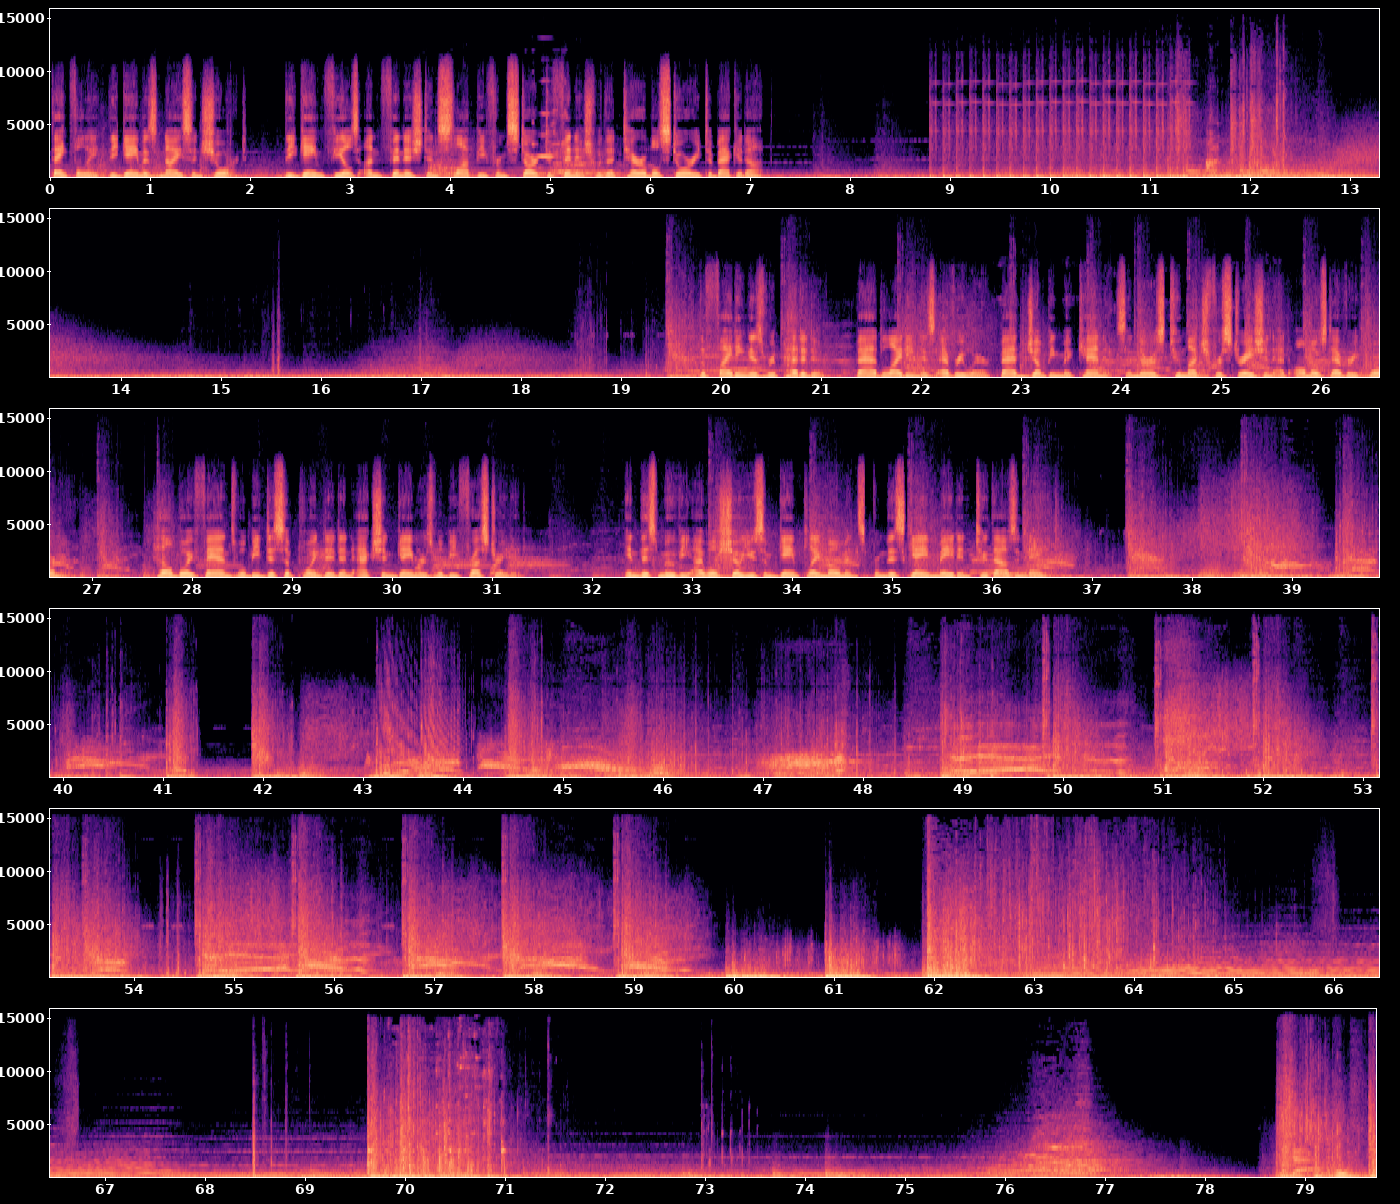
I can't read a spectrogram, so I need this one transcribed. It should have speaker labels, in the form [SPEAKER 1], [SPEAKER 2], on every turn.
[SPEAKER 1] Thankfully, the game is nice and short. The game feels unfinished and sloppy from start to finish with a terrible story to back it up. The fighting is repetitive, bad lighting is everywhere, bad jumping mechanics and there is too much frustration at almost every corner. Hellboy fans will be disappointed and action gamers will be frustrated. In this movie I will show you some gameplay moments from this game made in 2008. Ooh.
